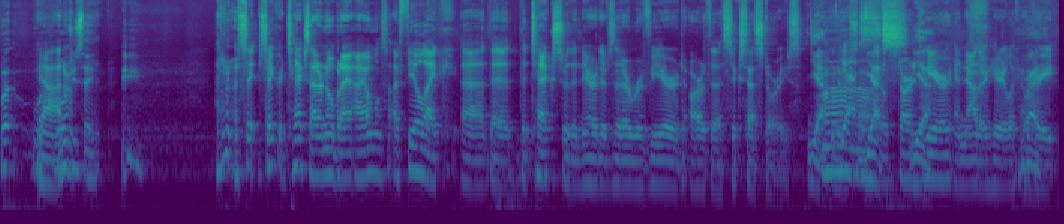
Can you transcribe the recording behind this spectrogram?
What, what, Yeah, what would you say? I don't know. Sa- sacred text. I don't know, but I, I almost I feel like uh, the the texts or the narratives that are revered are the success stories. Yeah. Uh, Yes. So, Yes. So started yeah. here and now they're here. Look how Right. great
